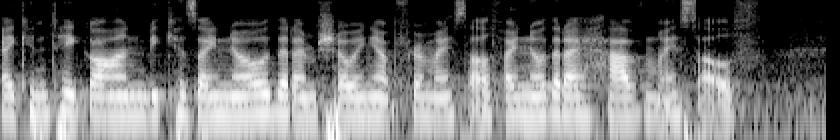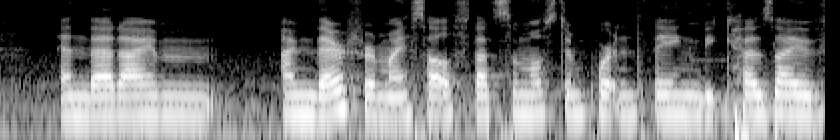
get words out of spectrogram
I can take on because I know that I'm showing up for myself. I know that I have myself and that I'm I'm there for myself. That's the most important thing because I've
